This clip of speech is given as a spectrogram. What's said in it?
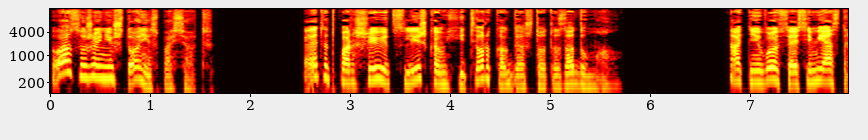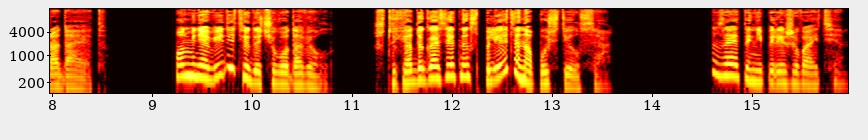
вас уже ничто не спасет. Этот паршивец слишком хитер, когда что-то задумал. От него вся семья страдает. Он меня, видите, до чего довел? Что я до газетных сплетен опустился. За это не переживайте.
